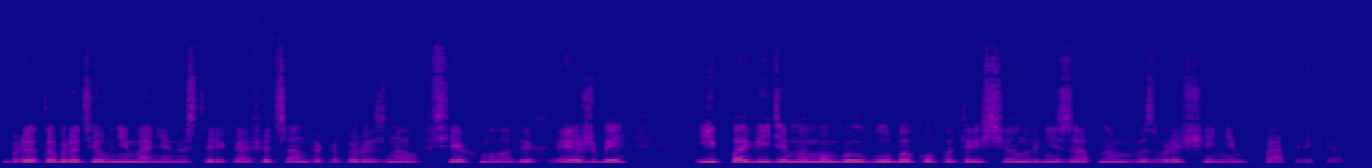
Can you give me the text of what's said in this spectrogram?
Брэд обратил внимание на старика-официанта, который знал всех молодых Эшби и, по-видимому, был глубоко потрясен внезапным возвращением Патрика.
